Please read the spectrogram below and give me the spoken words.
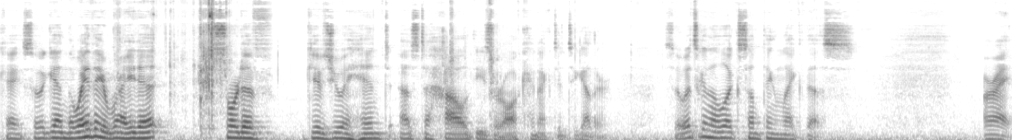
Okay, so again, the way they write it sort of gives you a hint as to how these are all connected together. So it's gonna look something like this. All right,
